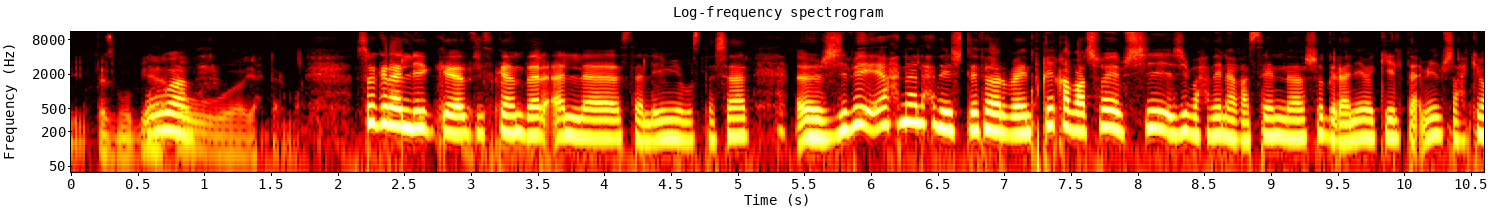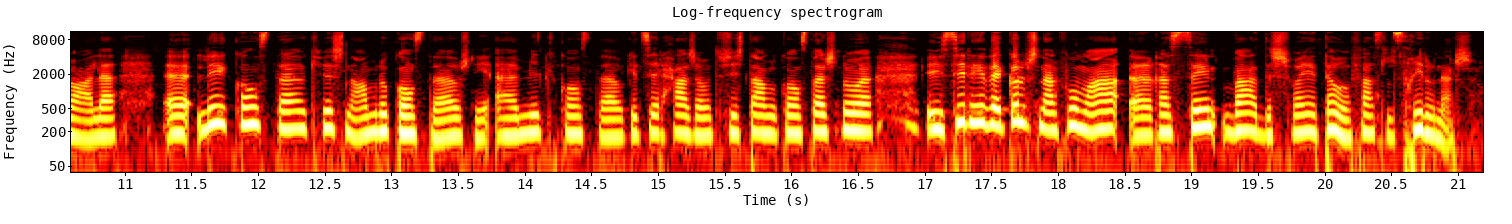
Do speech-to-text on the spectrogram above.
يلتزموا بها أو يحترموها. شكرا لك إسكندر السليمي مستشار جبائي إحنا ل 11 43 دقيقة بعد شوية باش يجيب حدينا غسان شكراني وكيل التأمين باش نحكيو على les constats كيفاش نعملوا constat وشنو اهميه ال constat وكي تصير حاجة ما تمشيش تعمل constat شنو؟ يصير هذا كل باش نعرفوه مع غسان بعد شوية توا فاصل صغير ونرجع.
